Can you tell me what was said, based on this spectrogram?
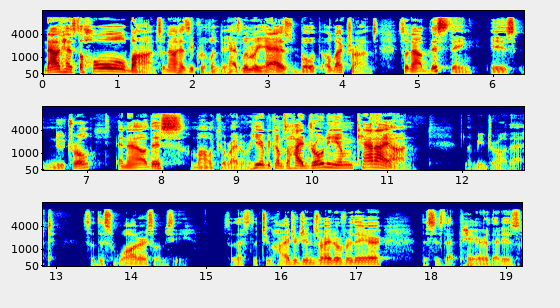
Now it has the whole bond. So now it has the equivalent. It has literally has both electrons. So now this thing is neutral. And now this molecule right over here becomes a hydronium cation. Let me draw that. So this water, so let me see. So that's the two hydrogens right over there. This is that pair that is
